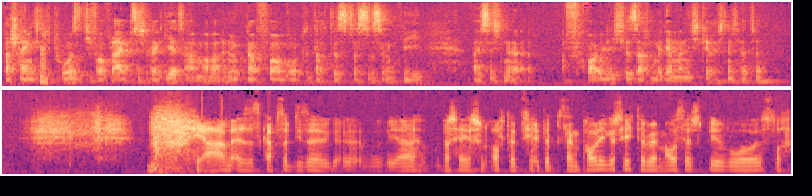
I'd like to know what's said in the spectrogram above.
wahrscheinlich nicht positiv auf Leipzig reagiert haben, aber in irgendeiner Form, wo du dachtest, das ist irgendwie, weiß nicht, eine erfreuliche Sache, mit der man nicht gerechnet hätte? Ja, also es gab so diese, äh, ja, wahrscheinlich schon oft erzählte St. Pauli-Geschichte beim Auswärtsspiel, wo es doch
